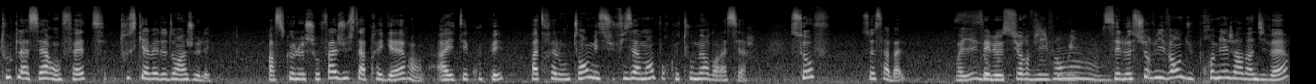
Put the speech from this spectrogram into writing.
toute la serre, en fait, tout ce qu'il y avait dedans a gelé. Parce que le chauffage juste après-guerre a été coupé, pas très longtemps, mais suffisamment pour que tout meure dans la serre. Sauf ce sabal. C'est le survivant Oui, c'est le survivant du premier jardin d'hiver.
